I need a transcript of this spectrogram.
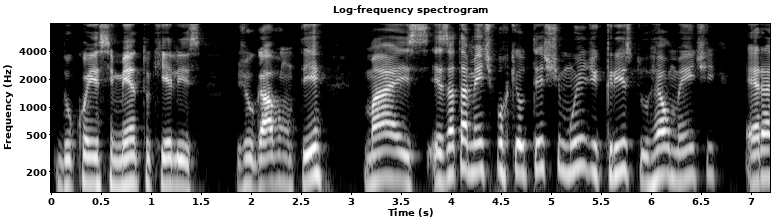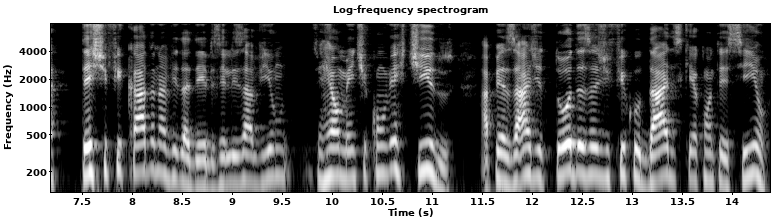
do conhecimento que eles julgavam ter, mas exatamente porque o testemunho de Cristo realmente era testificado na vida deles. Eles haviam realmente convertidos. Apesar de todas as dificuldades que aconteciam,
